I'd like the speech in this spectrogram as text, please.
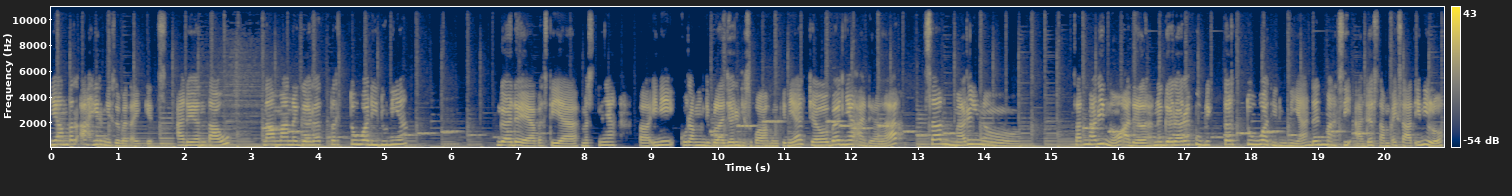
yang terakhir nih Sobat iKids. Ada yang tahu nama negara tertua di dunia? Nggak ada ya pasti ya. Mestinya uh, ini kurang dipelajari di sekolah mungkin ya. Jawabannya adalah San Marino. San Marino adalah negara republik tertua di dunia dan masih ada sampai saat ini loh.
